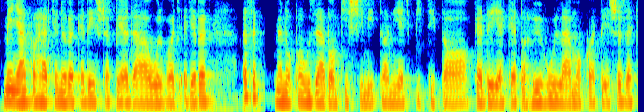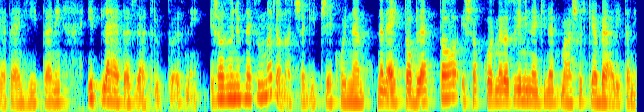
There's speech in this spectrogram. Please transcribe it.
Ményálkahártya növekedésre például, vagy egyebek ezek menopauzában kisimítani egy picit a kedélyeket, a hőhullámokat, és ezeket enyhíteni. Itt lehet ezzel trükközni. És az mondjuk nekünk nagyon nagy segítség, hogy nem, nem egy tabletta, és akkor, mert az ugye mindenkinek máshogy kell beállítani.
